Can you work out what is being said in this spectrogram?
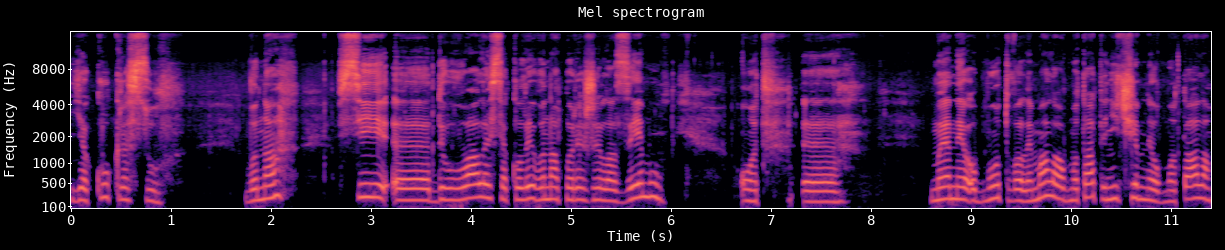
яку красу. Вона всі е, дивувалися, коли вона пережила зиму. От, е, ми не обмотували, мала обмотати, нічим не обмотала.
